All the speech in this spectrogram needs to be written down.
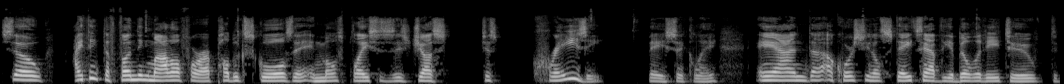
so I think the funding model for our public schools in most places is just just crazy basically. And uh, of course, you know, states have the ability to, to,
